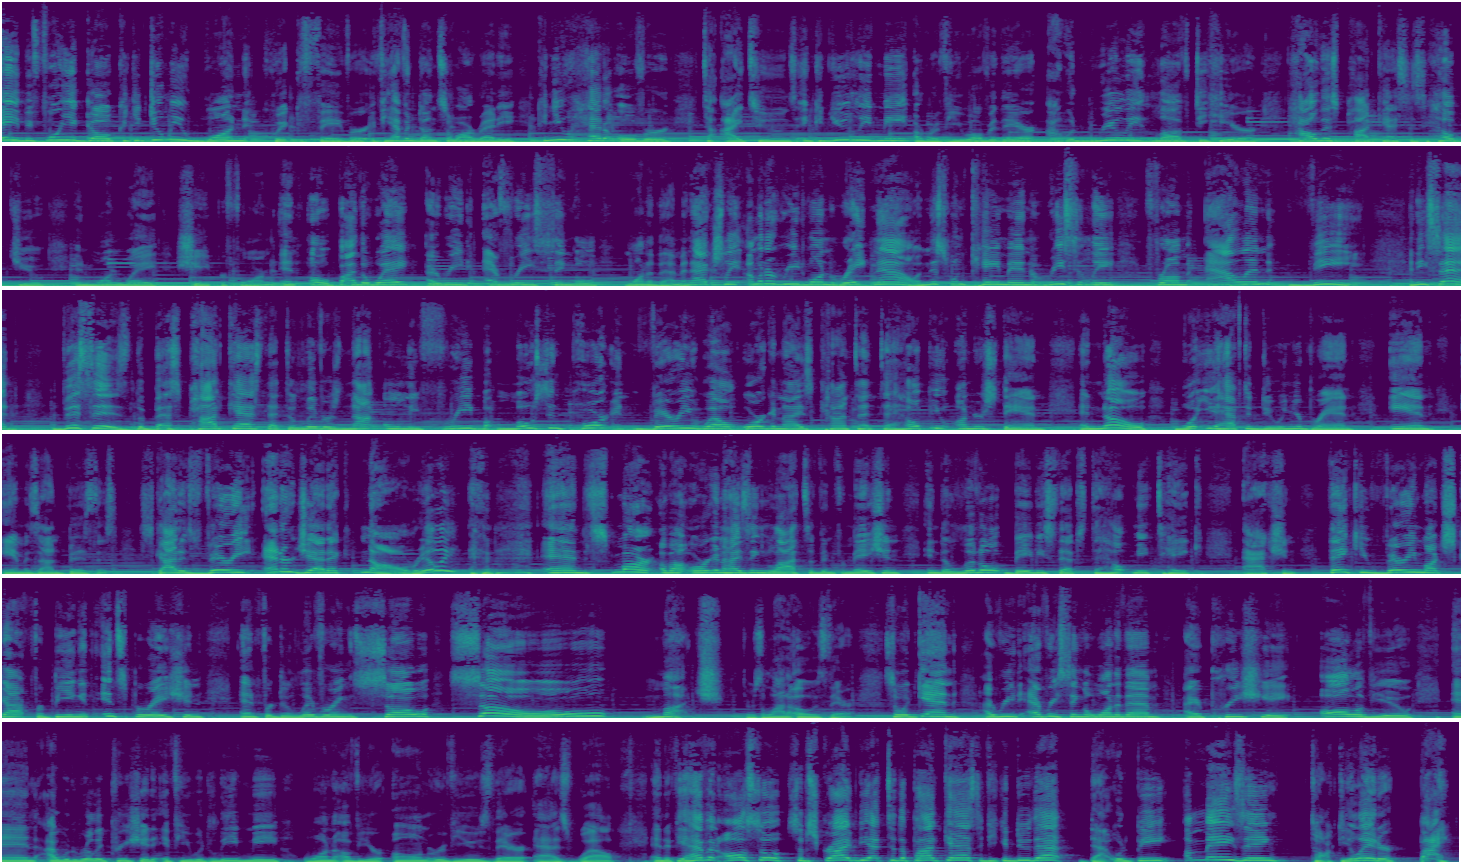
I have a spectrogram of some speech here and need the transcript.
Hey, before you go, could you do me one quick favor? If you haven't done so already, can you head over to iTunes and can you leave me a review over there? I would really love to hear how this podcast has helped you in one way, shape, or form. And oh, by the way, I read every single one of them. And actually, I'm going to read one right now. And this one came in recently from Alan V. And he said, this is the best podcast that delivers not only free, but most important, very well organized content to help you understand and know what you have to do in your brand and Amazon business. Scott is very energetic, no, really, and smart about organizing lots of information into little baby steps to help me take action. Thank you very much, Scott, for being an inspiration and for delivering so, so much. There's a lot of O's there. So, again, I read every single one of them. I appreciate all of you, and I would really appreciate it if you would leave me one of your own reviews there as well. And if you haven't also subscribed yet to the podcast, if you can do that, that would be amazing. Talk to you later. Bye.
